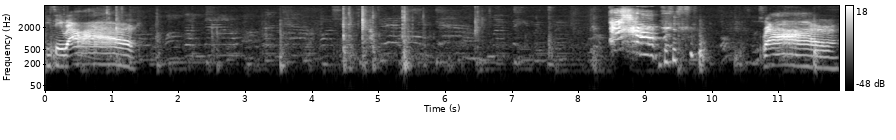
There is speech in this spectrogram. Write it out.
He say rawr. Rawr.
